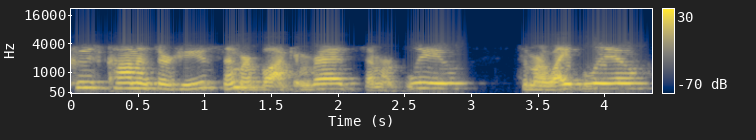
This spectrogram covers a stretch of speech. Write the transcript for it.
whose comments are whose. Some are black and red, some are blue, some are light blue,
